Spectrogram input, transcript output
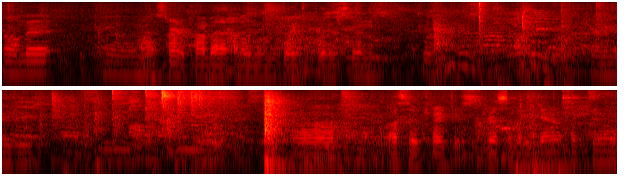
Combat. Uh, Um, start a combat going to Witherspoon. countermeasures. Uh, also try to stress somebody down if I can.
